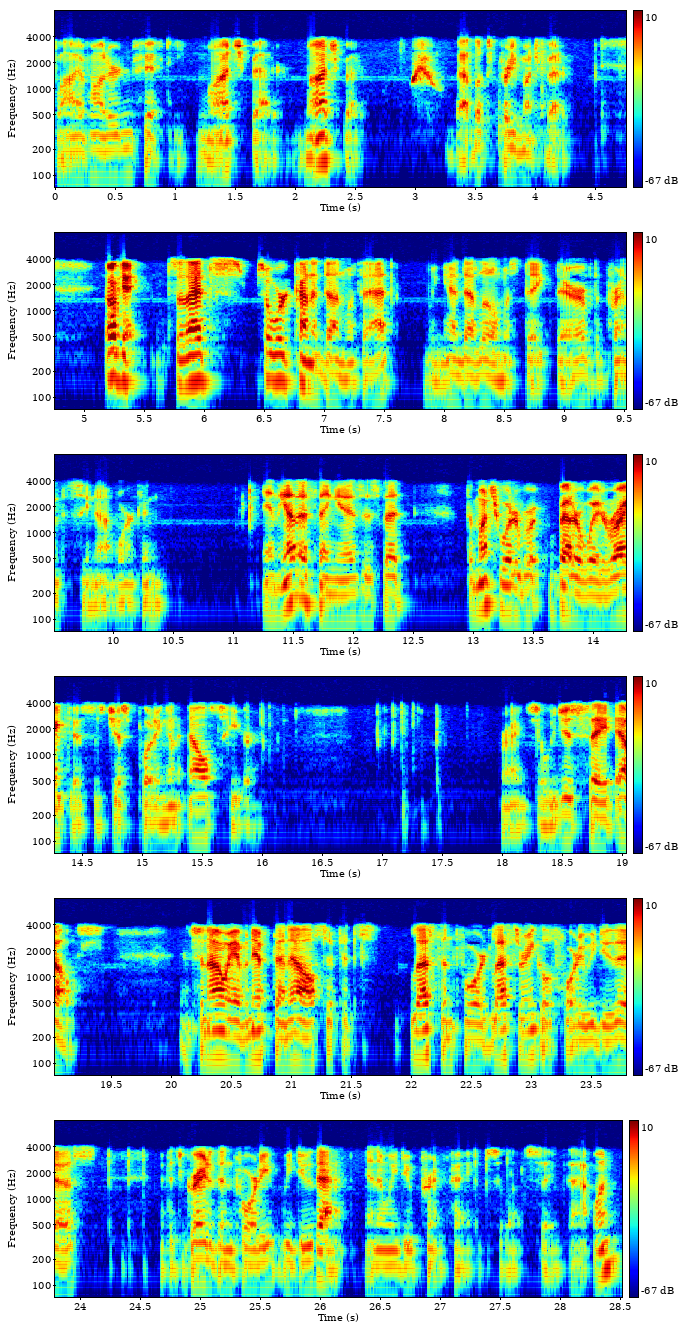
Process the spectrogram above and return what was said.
550. Much better, much better. Whew, that looks pretty much better. Okay, so that's so we're kind of done with that. We had that little mistake there of the parenthesis not working. And the other thing is, is that the much better way to write this is just putting an else here. Right, so we just say else. And so now we have an if then else. If it's less than 40, less than or equal to 40, we do this. If it's greater than 40, we do that. And then we do print pay. So let's save that one.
